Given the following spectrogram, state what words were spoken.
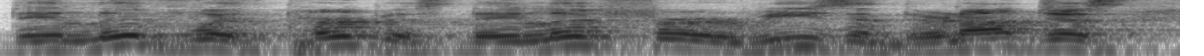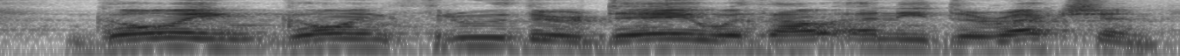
They live with purpose. They live for a reason. They're not just going, going through their day without any direction.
